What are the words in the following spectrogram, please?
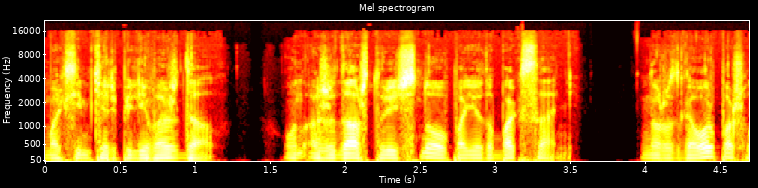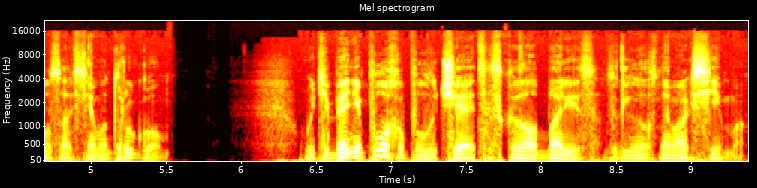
Максим терпеливо ждал. Он ожидал, что речь снова пойдет об Оксане. Но разговор пошел совсем о другом. «У тебя неплохо получается», – сказал Борис, взглянув на Максима.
